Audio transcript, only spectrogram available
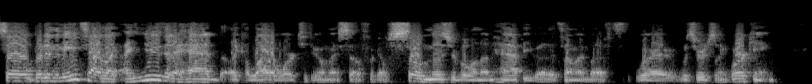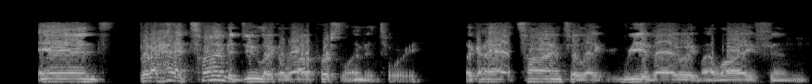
So, but in the meantime, like I knew that I had like a lot of work to do on myself. Like I was so miserable and unhappy by the time I left where I was originally working, and but I had time to do like a lot of personal inventory. Like I had time to like reevaluate my life and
